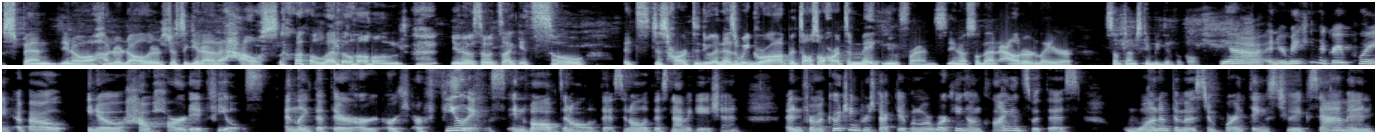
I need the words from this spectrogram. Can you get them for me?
spend, you know, a hundred dollars just to get out of the house, let alone, you know, so it's like, it's so, it's just hard to do. And as we grow up, it's also hard to make new friends, you know, so that outer layer sometimes can be difficult. Yeah. And you're making a great point about, you know, how hard it feels and like that there are, are, are feelings involved in all of this and all of this navigation. And from a coaching perspective when we're working on clients with this one of the most important things to examine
